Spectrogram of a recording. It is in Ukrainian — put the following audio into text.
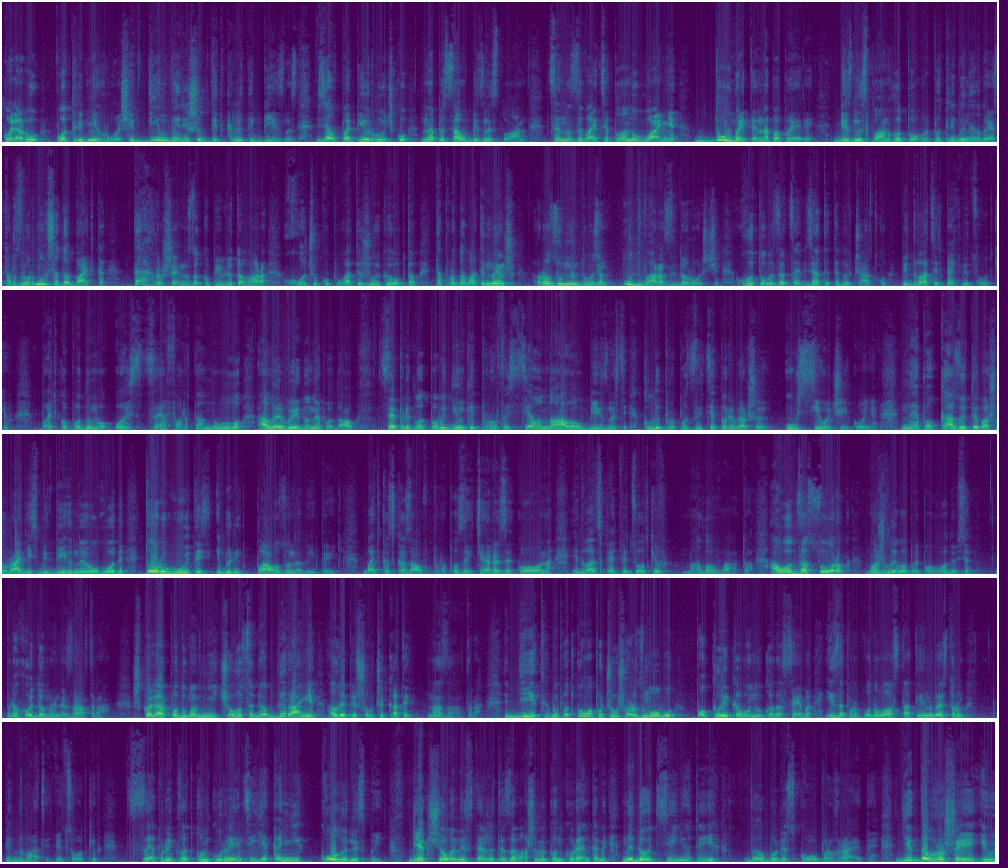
Школяру потрібні гроші. Він вирішив відкрити бізнес. Взяв папір, ручку, написав бізнес-план. Це називається планування. Думайте на папері. Бізнес-план готовий. Потрібен інвестор. Звернувся до батька. Та грошей на закупівлю товара. Хочу купувати жуйки оптом та продавати менш розумним друзям у два рази дорожче. Готовий за це взяти тебе в частку під 25%. Батько подумав: ось це фартануло, але виду не подав. Це приклад поведінки професіонала у бізнесі, коли пропозиція перевершує усі очікування. Не показуйте вашу радість від вигідної угоди, торгуйтесь і беріть паузу на відповідь. Батько сказав, пропозиція ризикована, і 25% маловато. А от за 40 можливо би погодився. Приходь до мене завтра. Школяр подумав, нічого собі обдирання, але пішов чекати на завтра. Дід, випадково почувши розмову, покликав онука до себе і запропонував стати інвестором під 20%. Це приклад конкуренції, яка ніколи не спить. Якщо ви не стежите за вашими конкурентами, недооцінюєте їх, ви обов'язково програєте. Дід дав грошей і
